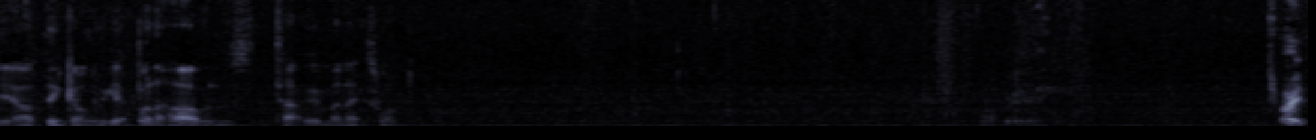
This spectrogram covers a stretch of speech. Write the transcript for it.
Yeah, I think I'm going to get Bunnahabhain's tattoo in my next one. Not really. All right,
